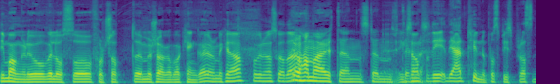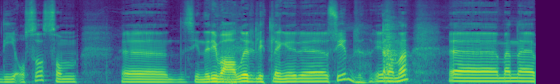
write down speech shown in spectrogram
De mangler jo vel også fortsatt eh, Mushaga Bakenga, gjør de ikke det? På grunn av skade? Jo, han er ute en stund. Ikke sant? Så de, de er tynne på spissplass, de også, som eh, sine rivaler litt lenger eh, syd i landet. Eh, men eh,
